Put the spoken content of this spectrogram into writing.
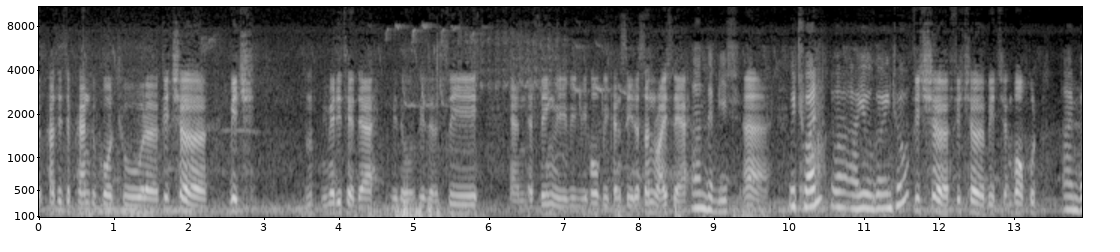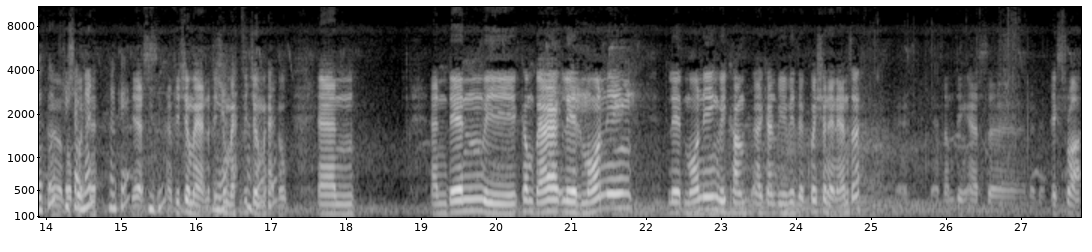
the participant to go to the Fisher Beach. Mm, We meditate there with the, with the sea, and I think we, we, we hope we can see the sunrise there. On the beach. Ah, Which one are you going to? Fisher, Fisher Beach, Bophut. On Boku, Uh, Boku, fisherman. yeah. Okay. Yes, Mhm. a fisherman, a fisherman, Yeah. fisherman. and and then we come back late morning. Late morning we come uh, can be with the question and answer. Uh, something as uh, extra.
